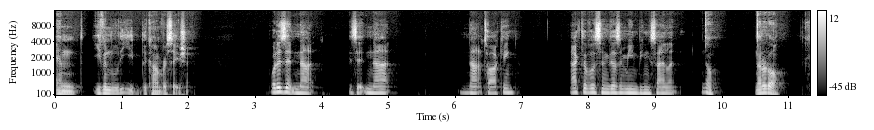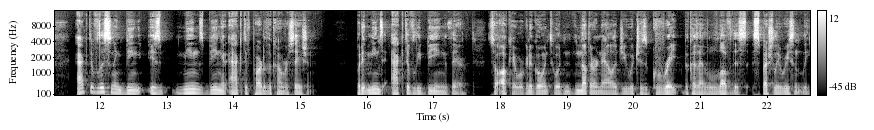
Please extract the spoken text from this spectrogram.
and even lead the conversation. What is it not? Is it not not talking? Active listening doesn't mean being silent. No, not at all. Active listening being is means being an active part of the conversation, but it means actively being there. So, okay, we're going to go into another analogy, which is great because I love this, especially recently.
